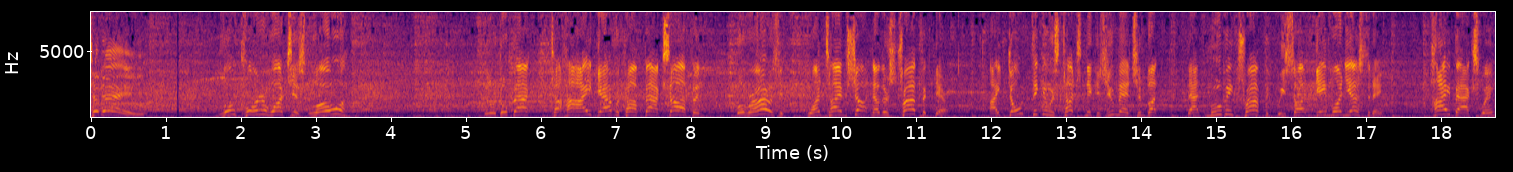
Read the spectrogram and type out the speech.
today. Low corner, watch this, low. It'll go back to high. Gavrikov backs off, and Moverare's one-time shot. Now there's traffic there. I don't think it was touched, Nick, as you mentioned, but that moving traffic, we saw it in game one yesterday. High backswing.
